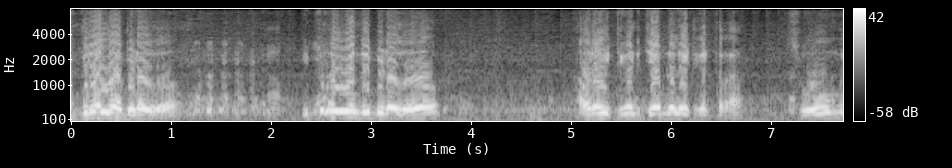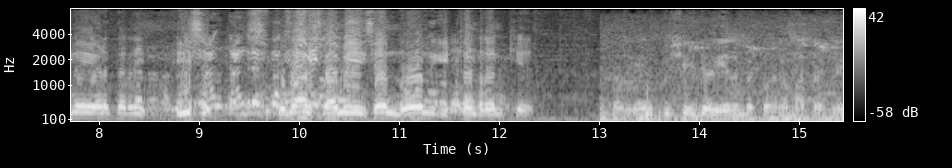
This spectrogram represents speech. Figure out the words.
ಇದ್ರಲ್ವಾ ಬಿಡೋದು? ಇದ್ರಲ್ವೇನ್ರಿ ಬಿಡೋದು? ಅವರೇ ಇಟ್ಕೊಂಡು ಜೇಬ್ನಲ್ಲಿ ಇಟ್ಕೊಳ್ತಾರ ಸುಮ್ಮನೆ ಹೇಳ್ತಾರ್ರಿ. ಈ ಸ- Kumaraswamy is a known hit and run case ಅವ್ರು ಏನು ಖುಷಿ ಇದೆಯೋ ಏನು ಬೇಕು ಅನ್ನೋ ಮಾತಾಡಲಿ.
